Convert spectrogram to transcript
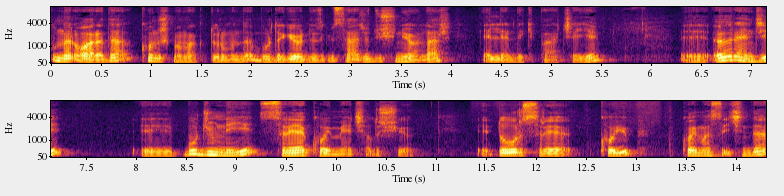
Bunlar o arada konuşmamak durumunda. Burada gördüğünüz gibi sadece düşünüyorlar ellerindeki parçayı. Ee, öğrenci e, bu cümleyi sıraya koymaya çalışıyor. E, doğru sıraya koyup koyması için de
